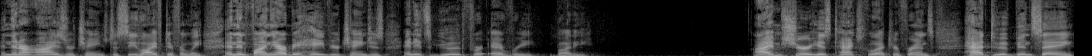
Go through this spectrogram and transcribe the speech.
And then our eyes are changed to see life differently. And then finally, our behavior changes, and it's good for everybody. I'm sure his tax collector friends had to have been saying,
